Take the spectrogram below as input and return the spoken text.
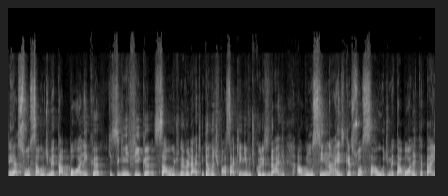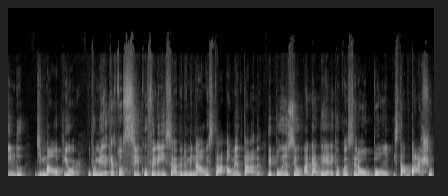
É a sua saúde metabólica que significa saúde, não é verdade? Então vou te passar aqui a nível de curiosidade alguns sinais que a sua saúde metabólica está indo de mal a pior. O primeiro é que a sua circunferência abdominal está aumentada. Depois o seu HDL, que é o colesterol bom, está baixo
